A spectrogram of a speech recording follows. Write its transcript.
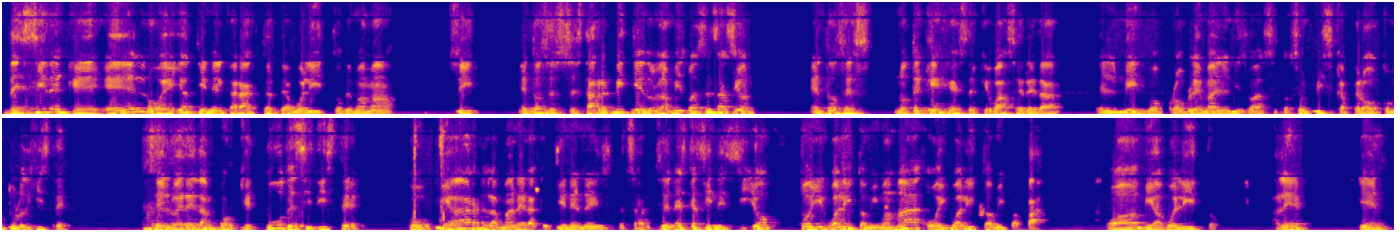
deciden que él o ella tiene el carácter de abuelito, de mamá, ¿sí? Entonces, se está repitiendo la misma sensación. Entonces, no te quejes de que vas a heredar el mismo problema, la misma situación física, pero como tú lo dijiste, te lo heredan porque tú decidiste copiar la manera que tienen ellos pensar. Dicen, es que así si yo soy igualito a mi mamá o igualito a mi papá o a mi abuelito. ¿Vale? Bien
